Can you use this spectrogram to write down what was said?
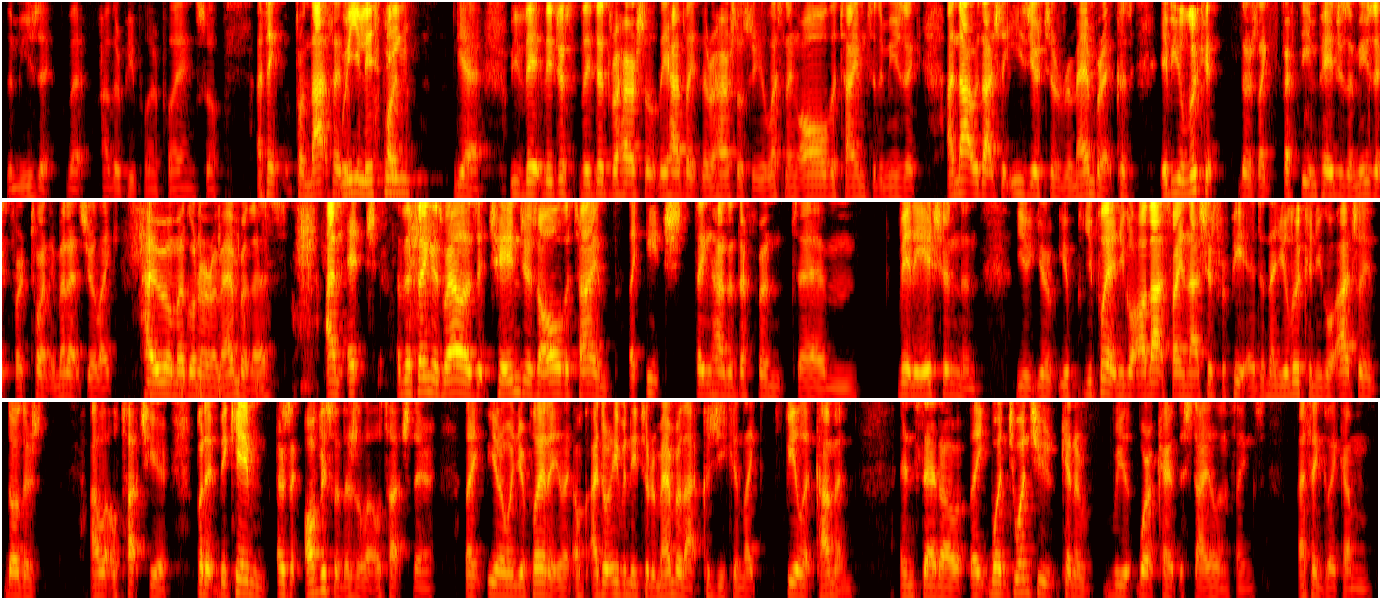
the music that other people are playing. So I think from that side, Were you part- listening? Yeah, they, they just they did rehearsal. They had like the rehearsal, so you're listening all the time to the music, and that was actually easier to remember it because if you look at there's like 15 pages of music for 20 minutes, you're like, how am I going to remember this? And it the thing as well is it changes all the time. Like each thing has a different um, variation, and you you you you play it and you go, oh, that's fine, that's just repeated, and then you look and you go, actually, no, there's a little touch here. But it became, I was like, obviously, there's a little touch there like you know when you're playing it, you're like, oh, I don't even need to remember that because you can like feel it coming instead of like once once you kind of re- work out the style and things. I think like I'm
